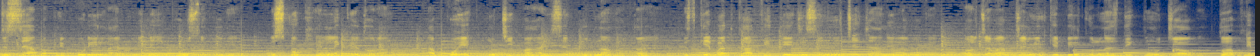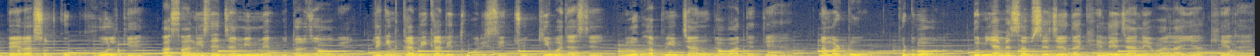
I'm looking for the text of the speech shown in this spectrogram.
जिससे आप अपनी पूरी लाइफ में नहीं भूल सकोगे। आपको एक ऊँची पहाड़ी से कूदना होता है। इसके बाद काफ़ी तेज़ी से नीचे जाने लगोगे। और जब आप ज़मीन के बिल्कुल नज़दीक पहुँच जाओगे तो अपनी पैराशूट को खोल के आसानी से ज़मीन में उतर जाओगे। लेकिन कभी कभी थोड़ी सी चूक की वजह से लोग अपनी जान गंवा देते हैं। Number two, football. दुनिया में सबसे ज़्यादा खेले जाने वाला यह खेल है।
